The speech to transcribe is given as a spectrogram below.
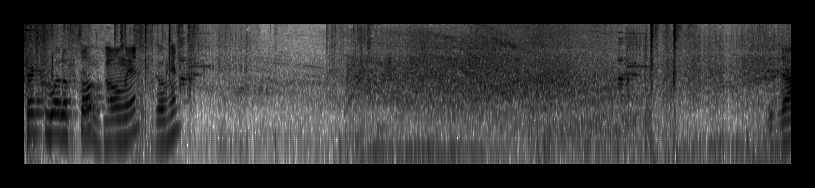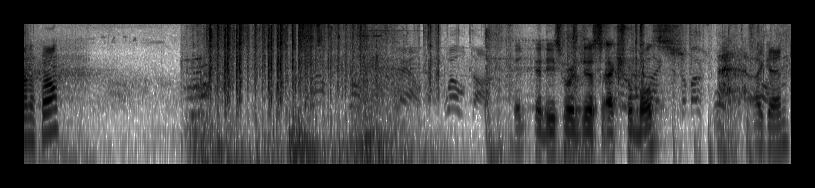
Crack the one up top. Going in, going in. He's down as well. Yeah, these were just actual bolts. Again.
